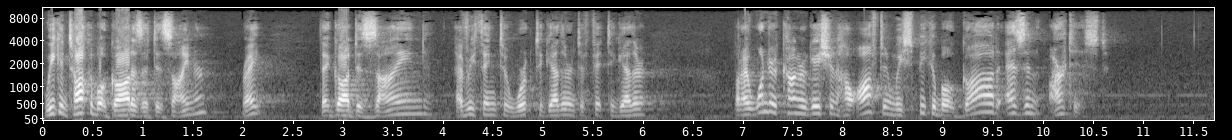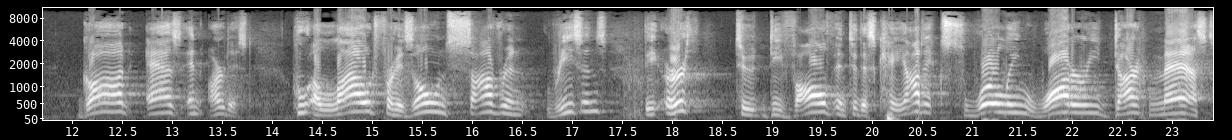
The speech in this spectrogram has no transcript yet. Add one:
We can talk about God as a designer, right? That God designed everything to work together and to fit together. But I wonder, congregation, how often we speak about God as an artist. God as an artist who allowed for his own sovereign reasons the earth to devolve into this chaotic, swirling, watery, dark mass.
